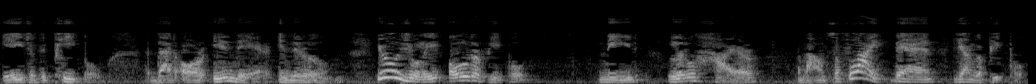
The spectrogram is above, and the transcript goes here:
the age of the people that are in there in the room. Usually older people need little higher amounts of light than younger people.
